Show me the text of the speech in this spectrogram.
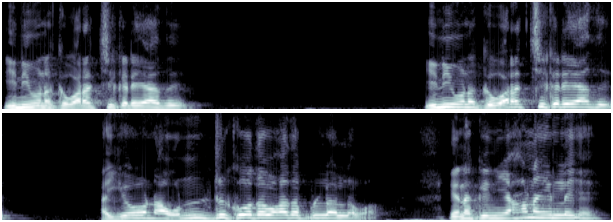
இனி உனக்கு வறட்சி கிடையாது. இனி உனக்கு வறட்சி கிடையாது. ஐயோ நான் ஒன்றுக்கு உதவாத பிள்ளை அல்லவா? எனக்கு ஞானம் இல்லையே.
